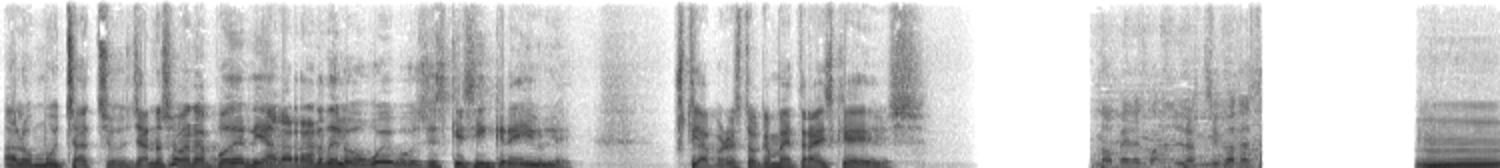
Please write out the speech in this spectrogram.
a los muchachos. Ya no se van a poder ni agarrar de los huevos. Es que es increíble. Hostia, pero esto que me traes, ¿qué es? Los chicos de Mm.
